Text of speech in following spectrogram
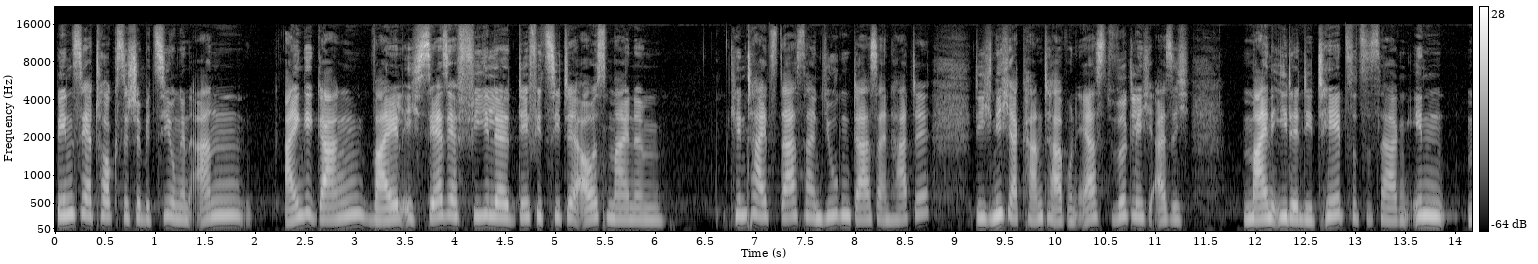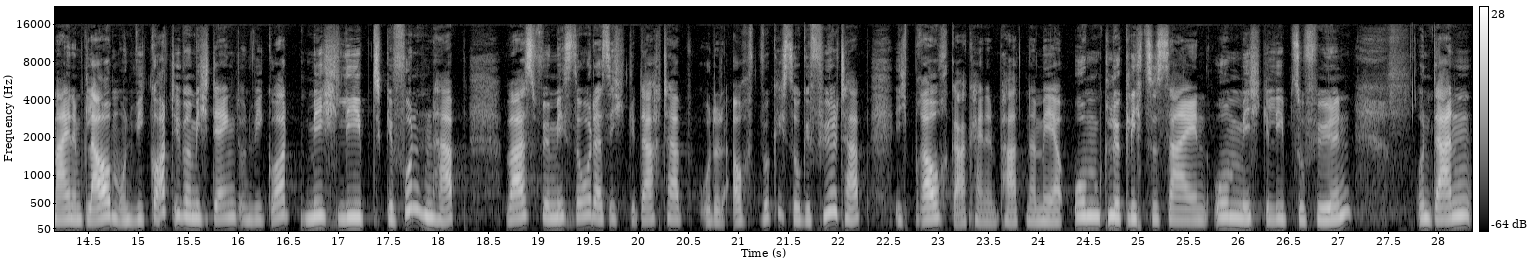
bin sehr toxische Beziehungen an, eingegangen, weil ich sehr, sehr viele Defizite aus meinem Kindheitsdasein, Jugenddasein hatte, die ich nicht erkannt habe. Und erst wirklich, als ich meine Identität sozusagen in meinem Glauben und wie Gott über mich denkt und wie Gott mich liebt gefunden habe, war es für mich so, dass ich gedacht habe oder auch wirklich so gefühlt habe, ich brauche gar keinen Partner mehr, um glücklich zu sein, um mich geliebt zu fühlen. Und dann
